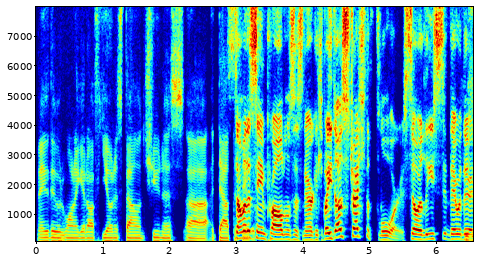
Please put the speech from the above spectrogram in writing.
Maybe they would want to get off Jonas Valanciunas. Uh, I doubt Some of the would- same problems as Nurkic, but he does stretch the floor. So at least they were there.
